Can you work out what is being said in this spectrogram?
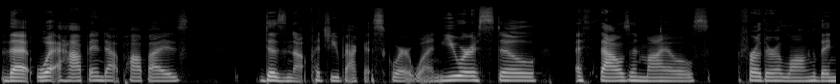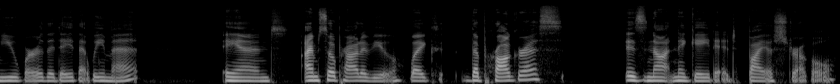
that what happened at Popeyes does not put you back at square one. You are still a thousand miles further along than you were the day that we met. And I'm so proud of you. Like the progress is not negated by a struggle.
